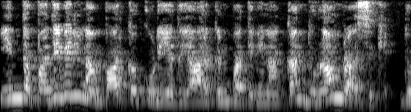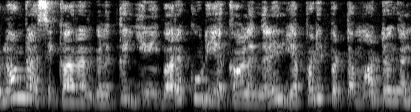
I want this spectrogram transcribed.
இந்த பதிவில் நாம் பார்க்கக்கூடியது யாருக்குன்னு பார்த்தீங்கன்னாக்கா துலாம் ராசிக்கு. துலாம் ராசிக்காரர்களுக்கு இனி வரக்கூடிய காலங்களில் எப்படிப்பட்ட மாற்றங்கள்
